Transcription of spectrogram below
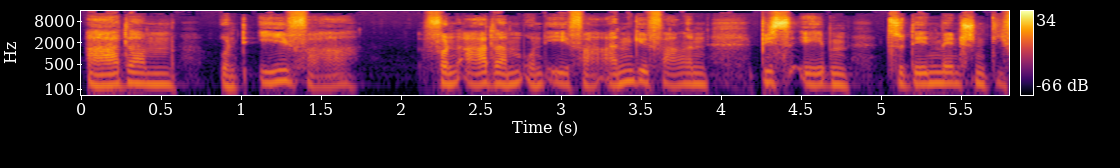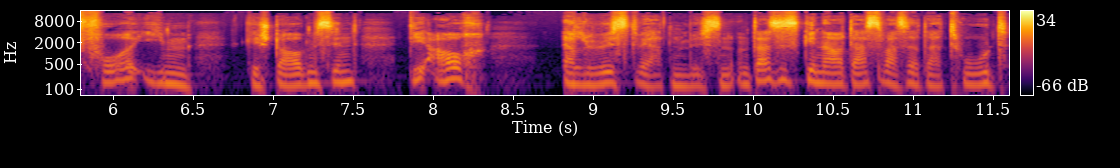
Adam und Eva, von Adam und Eva angefangen, bis eben zu den Menschen, die vor ihm gestorben sind, die auch erlöst werden müssen. Und das ist genau das, was er da tut.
